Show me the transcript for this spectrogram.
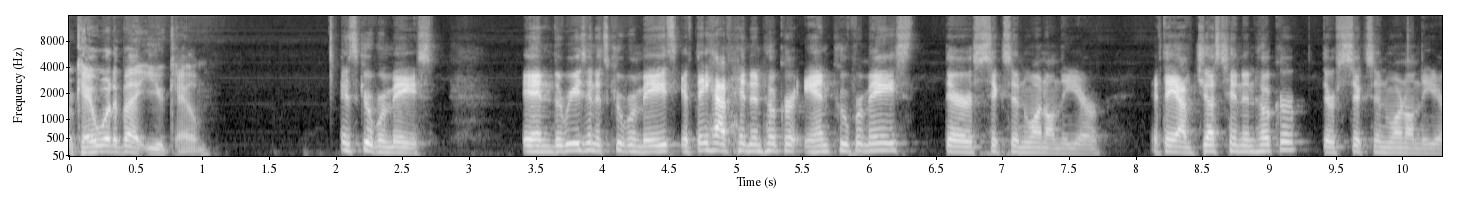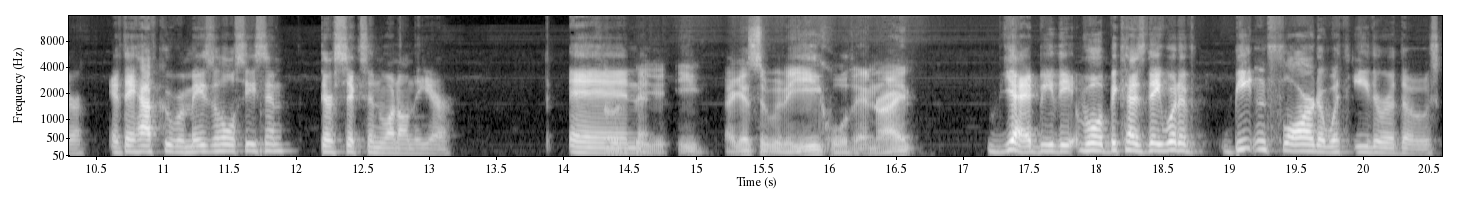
Okay, what about you, Caleb? It's Cooper Mays. And the reason it's Cooper Mays, if they have Hendon Hooker and Cooper Mays, they're six and one on the year. If they have just Hendon Hooker, they're six and one on the year. If they have Cooper Mays the whole season, they're six and one on the year. So And be I guess it would be equal then, right? yeah, it'd be the well because they would have beaten Florida with either of those,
